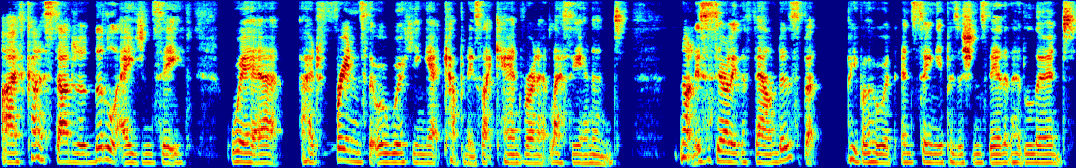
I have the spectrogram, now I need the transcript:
I kind of started a little agency where I had friends that were working at companies like Canva and Atlassian and not necessarily the founders, but people who were in senior positions there that had learned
